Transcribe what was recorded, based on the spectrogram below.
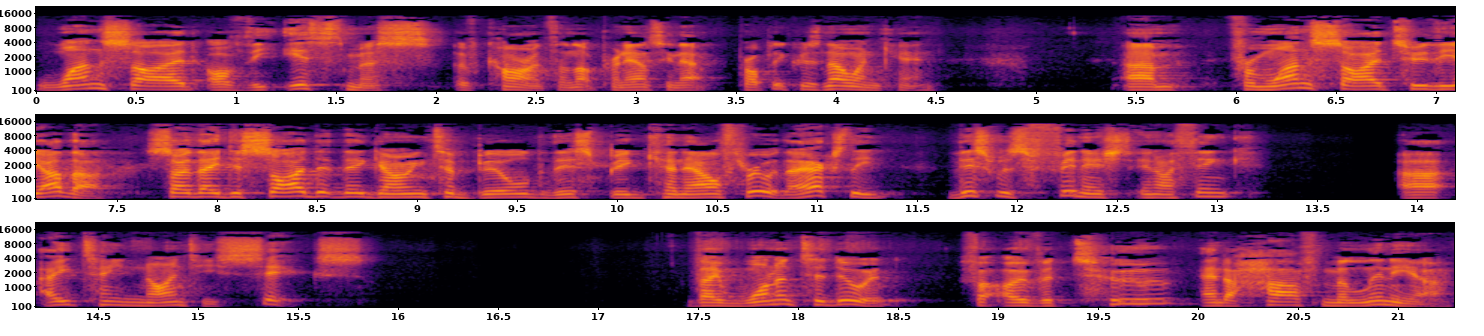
one side of the isthmus of Corinth. I'm not pronouncing that properly because no one can. Um, from one side to the other. So they decide that they're going to build this big canal through it. They actually, this was finished in, I think, uh, 1896. They wanted to do it for over two and a half millennia.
